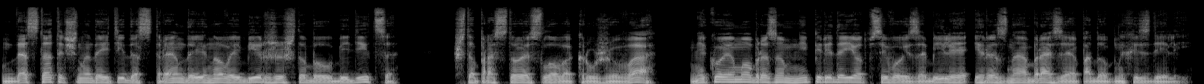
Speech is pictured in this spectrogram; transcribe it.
Достаточно дойти до стренда и новой биржи, чтобы убедиться, что простое слово «кружева» никоим образом не передает всего изобилия и разнообразия подобных изделий.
